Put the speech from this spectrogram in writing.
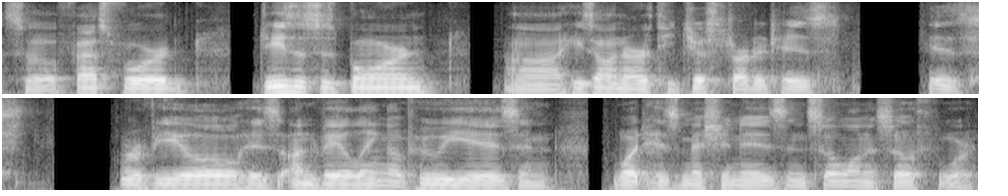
So fast forward, Jesus is born. Uh, he's on Earth. He just started his his reveal, his unveiling of who he is and what his mission is, and so on and so forth.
